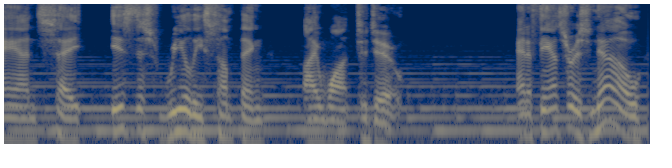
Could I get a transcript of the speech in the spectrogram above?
and say, is this really something I want to do? And if the answer is no,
